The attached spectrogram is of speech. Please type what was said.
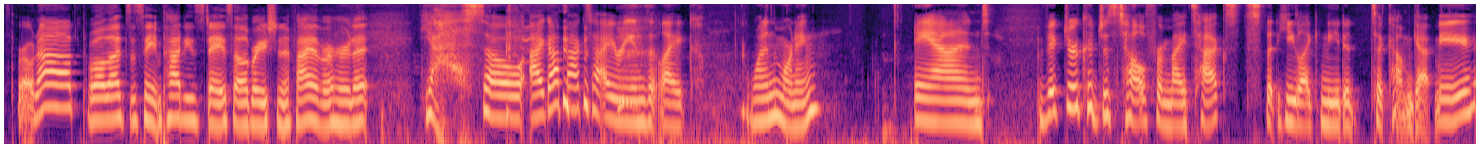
thrown up. Well, that's a St. Patty's Day celebration if I ever heard it. Yeah. So I got back to Irene's at like one in the morning, and Victor could just tell from my texts that he like needed to come get me.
